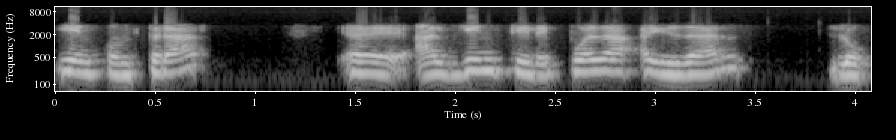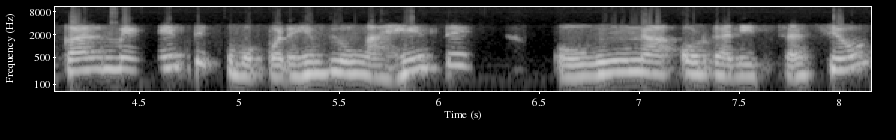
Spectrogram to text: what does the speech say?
y encontrar eh, alguien que le pueda ayudar localmente, como por ejemplo un agente o una organización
